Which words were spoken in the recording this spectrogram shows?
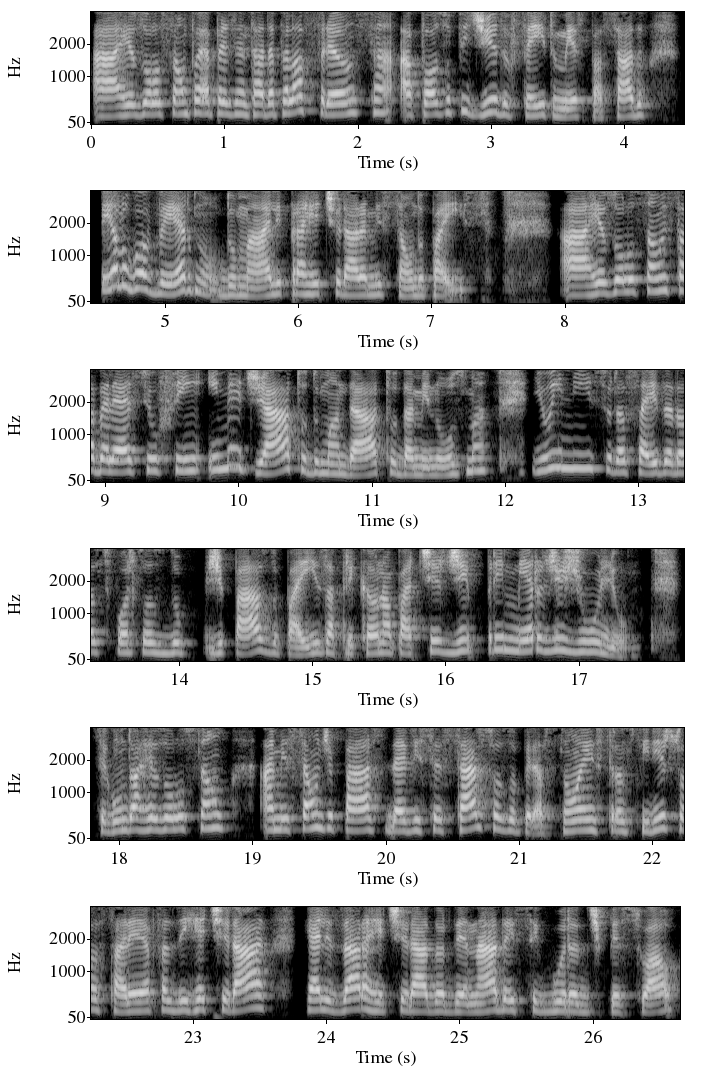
A resolução foi apresentada pela França após o pedido feito mês passado pelo governo do Mali para retirar a missão do país. A resolução estabelece o fim imediato do mandato da MINUSMA e o início da saída das forças do, de paz do país africano a partir de 1 de julho. Segundo a resolução, a missão de paz deve cessar suas operações, transferir suas tarefas e retirar, realizar a retirada ordenada e segura de pessoal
